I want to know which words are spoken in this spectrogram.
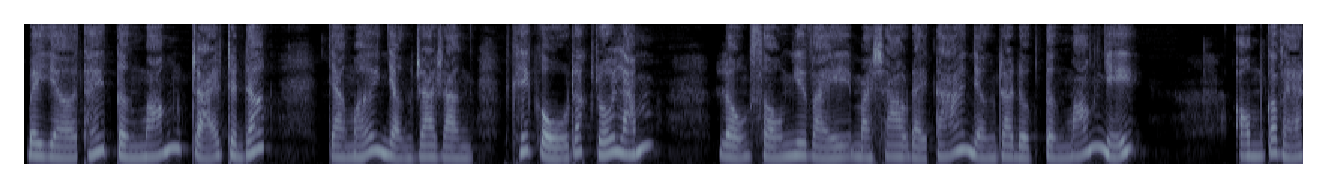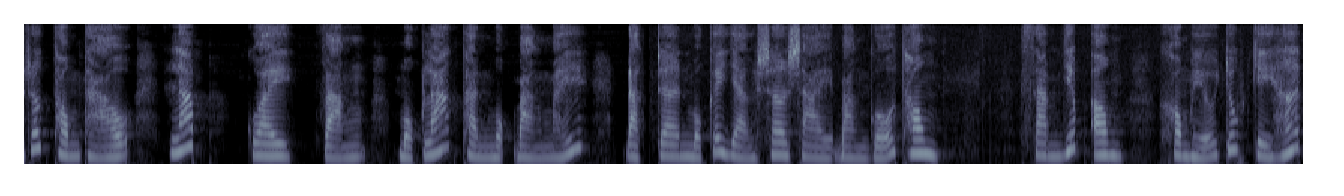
Bây giờ thấy từng món trải trên đất, chàng mới nhận ra rằng khí cụ rất rối lắm Lộn xộn như vậy mà sao đại tá nhận ra được từng món nhỉ? Ông có vẻ rất thông thạo, lắp, quay, vặn một lát thành một bàn máy đặt trên một cái dàn sơ sài bằng gỗ thông. Sam giúp ông, không hiểu chút gì hết.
